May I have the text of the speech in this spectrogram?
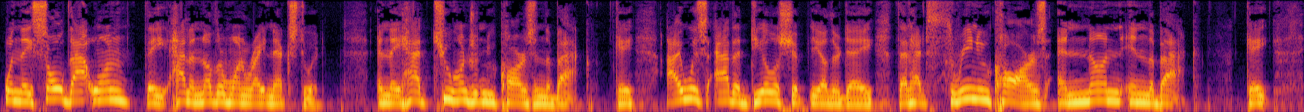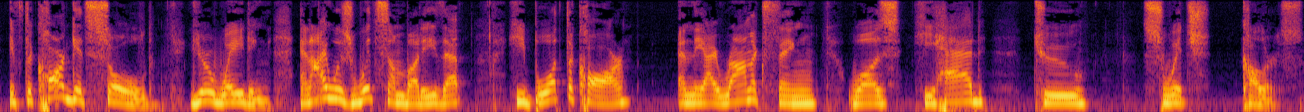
when they sold that one, they had another one right next to it. And they had 200 new cars in the back. Okay. I was at a dealership the other day that had three new cars and none in the back. Okay. If the car gets sold, you're waiting. And I was with somebody that he bought the car, and the ironic thing was he had to switch colors.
